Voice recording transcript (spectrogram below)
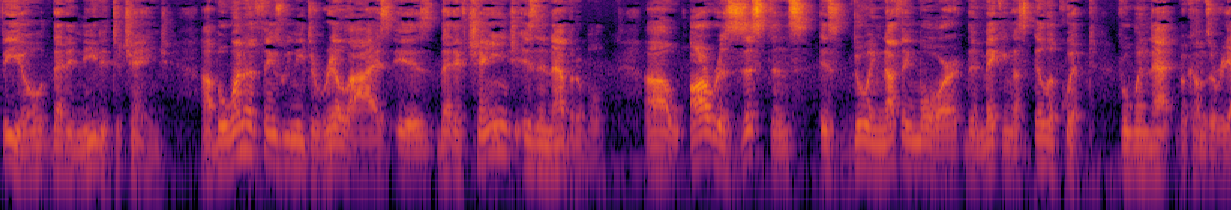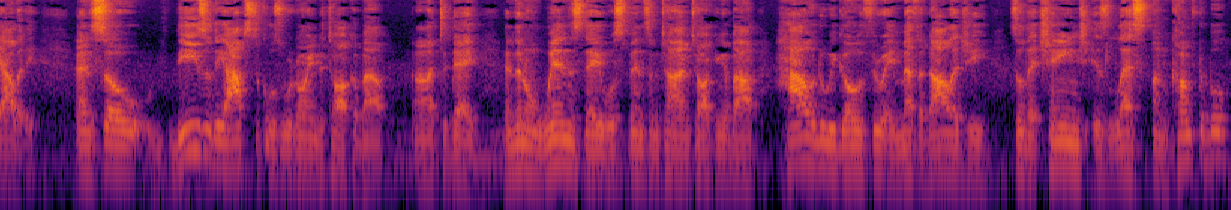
feel that it needed to change. Uh, but one of the things we need to realize is that if change is inevitable, uh, our resistance is doing nothing more than making us ill equipped for when that becomes a reality. And so these are the obstacles we're going to talk about uh, today. And then on Wednesday, we'll spend some time talking about how do we go through a methodology so that change is less uncomfortable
